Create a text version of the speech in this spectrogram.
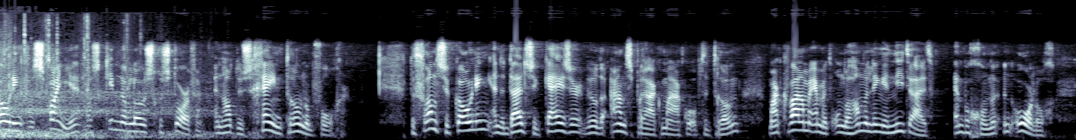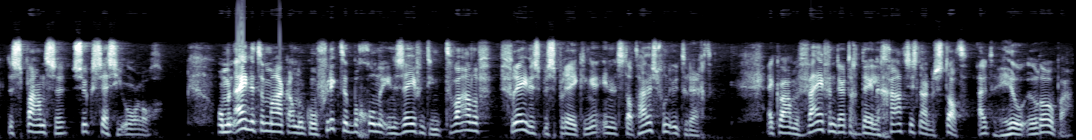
Koning van Spanje was kinderloos gestorven en had dus geen troonopvolger. De Franse koning en de Duitse keizer wilden aanspraak maken op de troon, maar kwamen er met onderhandelingen niet uit en begonnen een oorlog, de Spaanse successieoorlog. Om een einde te maken aan de conflicten begonnen in 1712 vredesbesprekingen in het stadhuis van Utrecht. Er kwamen 35 delegaties naar de stad uit heel Europa.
